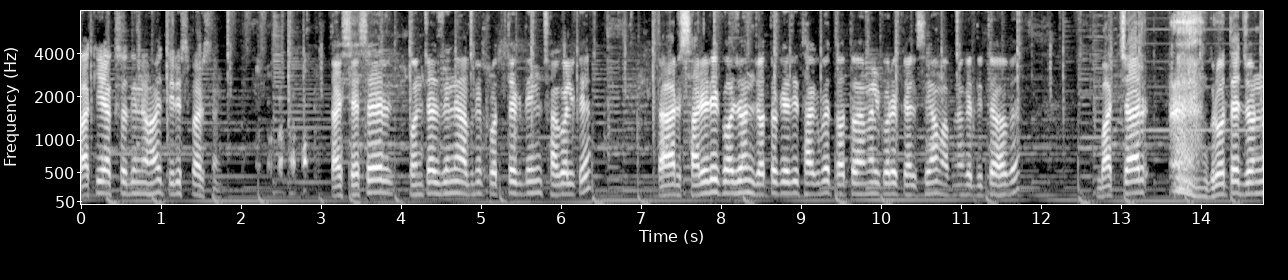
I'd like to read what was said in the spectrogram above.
বাকি একশো দিনে হয় তিরিশ পার্সেন্ট তাই শেষের পঞ্চাশ দিনে আপনি প্রত্যেক দিন ছাগলকে তার শারীরিক ওজন যত কেজি থাকবে তত এম করে ক্যালসিয়াম আপনাকে দিতে হবে। বাচ্চার গ্রোথের জন্য,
